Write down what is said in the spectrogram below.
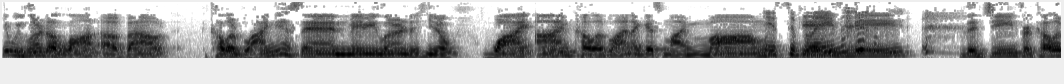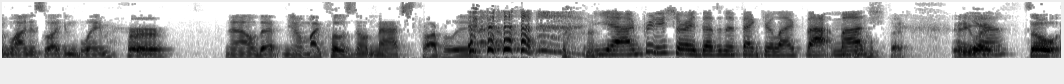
yeah, we've learned a lot about color blindness and maybe learned, you know, why I'm colorblind. I guess my mom Is to gave blame. me the gene for color blindness, so I can blame her now that, you know, my clothes don't match properly. yeah, I'm pretty sure it doesn't affect your life that much. Anyway, Yeah. so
